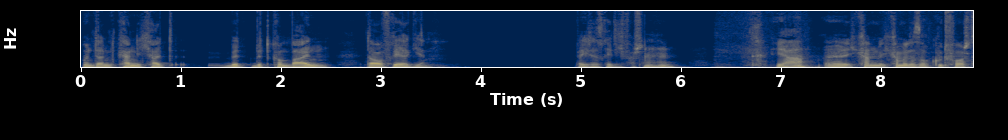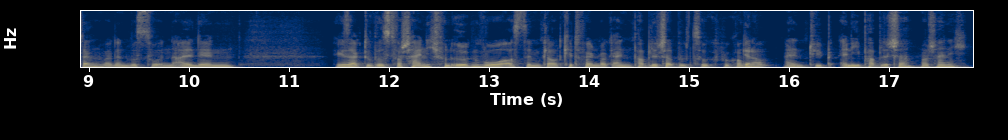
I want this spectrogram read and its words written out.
Und dann kann ich halt mit, mit Combine darauf reagieren. Wenn ich das richtig verstanden mhm. Ja, äh, ich, kann, ich kann mir das auch gut vorstellen, weil dann wirst du in all den, wie gesagt, du wirst wahrscheinlich von irgendwo aus dem CloudKit Framework einen Publisher-Bezug bekommen. Genau. Einen Typ Any Publisher wahrscheinlich.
